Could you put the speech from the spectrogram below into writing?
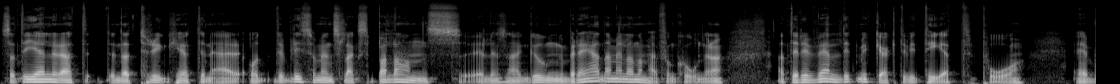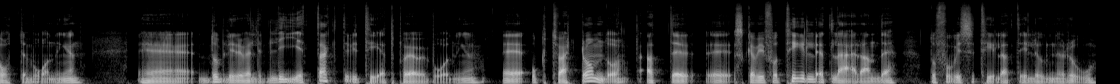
Så det gäller att den där tryggheten är, och det blir som en slags balans, eller en sån här gungbräda mellan de här funktionerna. Att det är väldigt mycket aktivitet på eh, bottenvåningen eh, då blir det väldigt lite aktivitet på övervåningen. Eh, och tvärtom då, att eh, ska vi få till ett lärande, då får vi se till att det är lugn och ro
